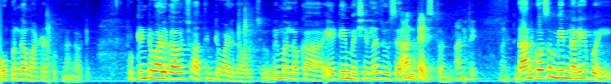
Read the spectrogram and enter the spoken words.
ఓపెన్గా మాట్లాడుకుంటున్నాం కాబట్టి. పుట్టింటి వాళ్ళు కావచ్చు అత్తింటి వాళ్ళు కావచ్చు. మిమ్మల్ని ఒక ఏటీఎం మెషిన్లో చూసారని అంతే అనిపిస్తుంది. అంతే దానికోసం మీరు నలిగిపోయి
